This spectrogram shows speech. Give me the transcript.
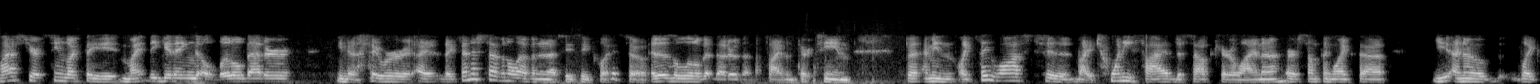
last year, it seemed like they might be getting a little better. You know, they were I, they finished 7-11 in SEC play, so it is a little bit better than the five and thirteen. But I mean, like they lost to by 25 to South Carolina or something like that. You, I know, like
